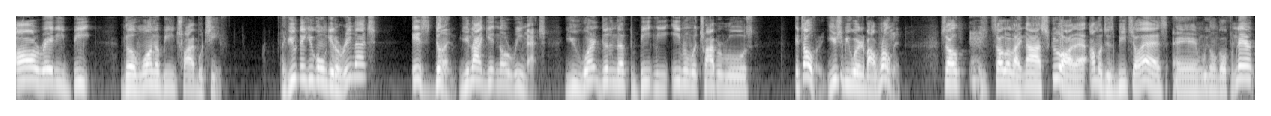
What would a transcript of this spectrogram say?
already beat the wannabe tribal chief. If you think you're gonna get a rematch, it's done. You're not getting no rematch. You weren't good enough to beat me, even with tribal rules. It's over. You should be worried about Roman. So Solo like, nah, screw all that. I'm gonna just beat your ass, and we're gonna go from there.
